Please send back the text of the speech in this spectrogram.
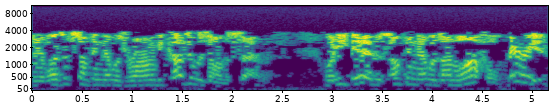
And it wasn't something that was wrong because it was on the Sabbath. What he did was something that was unlawful, period.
